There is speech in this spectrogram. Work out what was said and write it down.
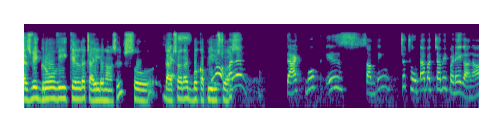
as we grow, we kill the child in ourselves. So that's why Yes. that book you appeals know to us. मतलब that book is something जो छोटा बच्चा भी पढ़ेगा ना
